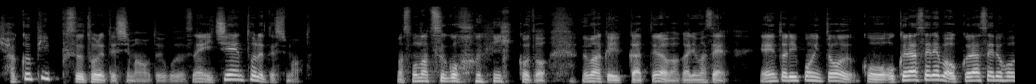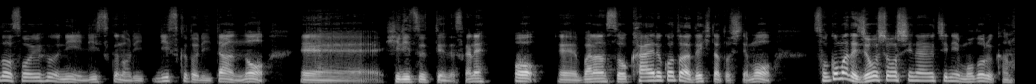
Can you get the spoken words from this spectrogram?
100ピップス取れてしまうということですね。1円取れてしまうと。まあ、そんな都合いいこと うまくいくかっていうのはわかりません。エントリーポイントをこう遅らせれば遅らせるほどそういうふうにリスクのリ、リスクとリターンの、えー、比率っていうんですかね。を、えー、バランスを変えることはできたとしても、そこまで上昇しないうちに戻る可能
